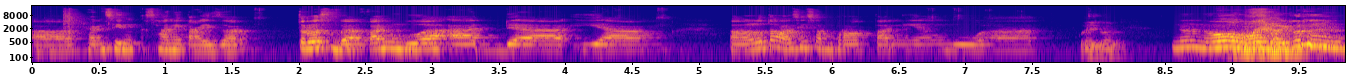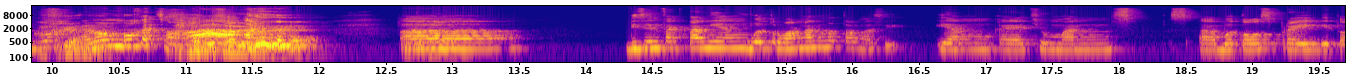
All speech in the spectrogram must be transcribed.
uh, hand san- sanitizer, terus bahkan gue ada yang uh, lu tau gak sih semprotan yang buat Baygon No Oh, no, gue gua, Bukan. emang gue kecoa. Eh, disinfektan yang buat ruangan lo tau gak sih? Yang kayak cuman eh, botol spray gitu.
